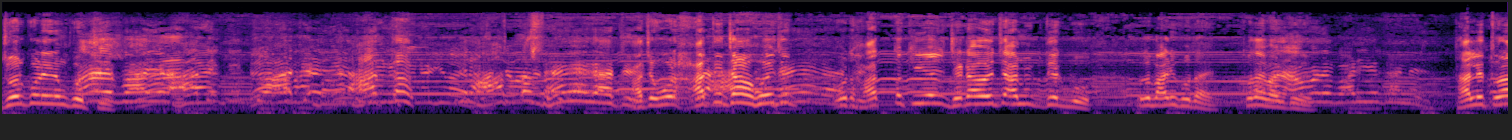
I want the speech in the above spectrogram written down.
জোর করে এরকম আরে করছিস। আচ্ছা ওর হাতে যা হয়েছে ওর হাত তো কি হয়েছে যেটা হয়েছে আমি দেখব। তোদের বাড়ি কোথায়? কোথায় বাড়ি তোদের? আমাদের বাড়ি এখানে। তাহলে তোরা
